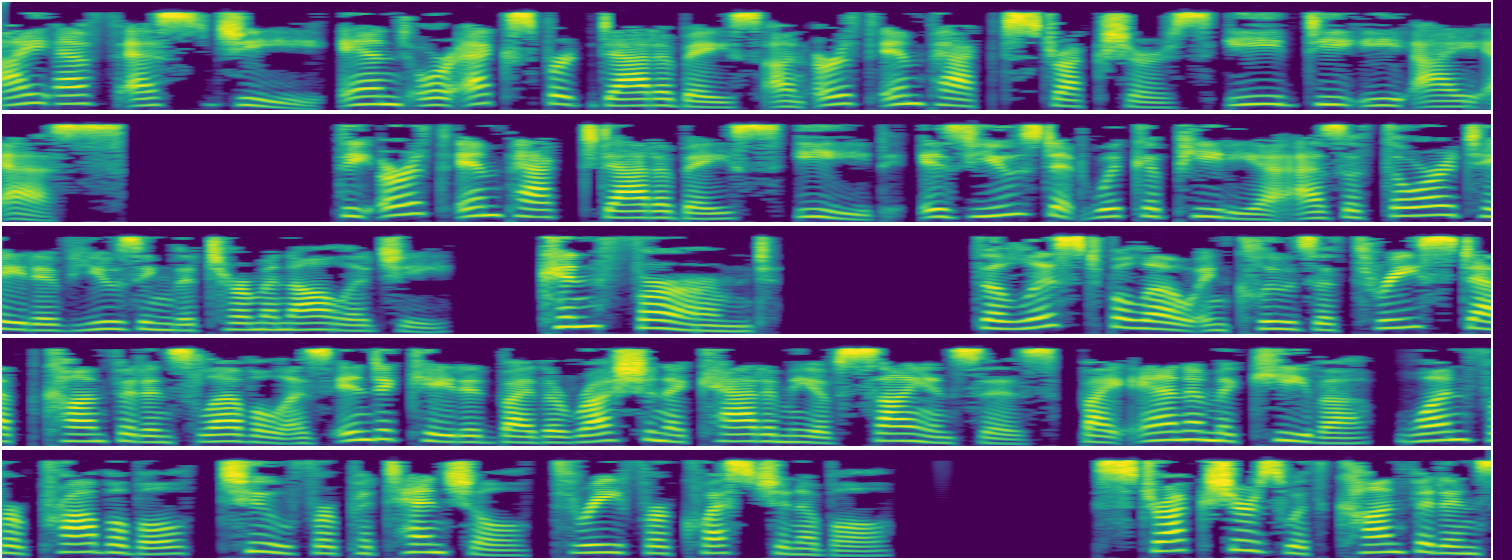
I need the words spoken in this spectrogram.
IFSG and or Expert Database on Earth Impact Structures EDEIS. The Earth Impact Database is used at Wikipedia as authoritative using the terminology confirmed the list below includes a three-step confidence level as indicated by the Russian Academy of Sciences, by Anna Mikheeva, 1 for probable, 2 for potential, 3 for questionable. Structures with confidence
